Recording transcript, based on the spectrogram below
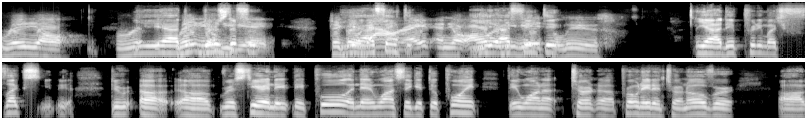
radial. yeah, radial there's different to go yeah, down, right? and you'll all yeah, deviate they, to lose. Yeah, they pretty much flex the uh, uh, wrist here, and they, they pull, and then once they get to a point, they want to turn uh, pronate and turn over. Uh,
